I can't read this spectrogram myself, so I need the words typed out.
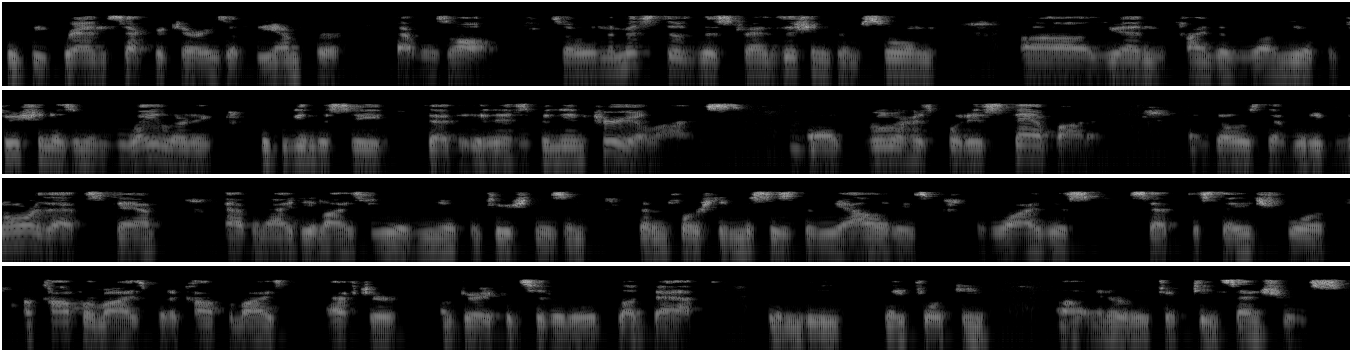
would be grand secretaries of the emperor. That was all. So in the midst of this transition from Song uh, Yuan kind of uh, Neo-Confucianism and way learning, we begin to see that it has been imperialized. Uh, the ruler has put his stamp on it. And those that would ignore that stamp have an idealized view of Neo-Confucianism that unfortunately misses the realities of why this set the stage for a compromise, but a compromise after a very considerable bloodbath in the late 14th uh, and early 15th centuries.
